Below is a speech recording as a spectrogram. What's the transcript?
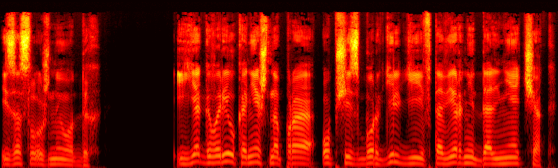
и заслуженный отдых. И я говорил, конечно, про общий сбор гильдии в таверне «Дальний очаг».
